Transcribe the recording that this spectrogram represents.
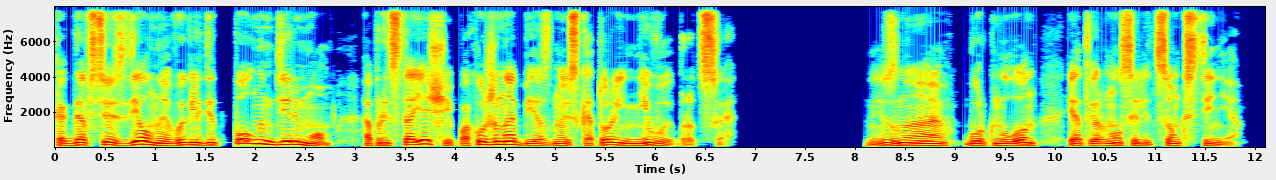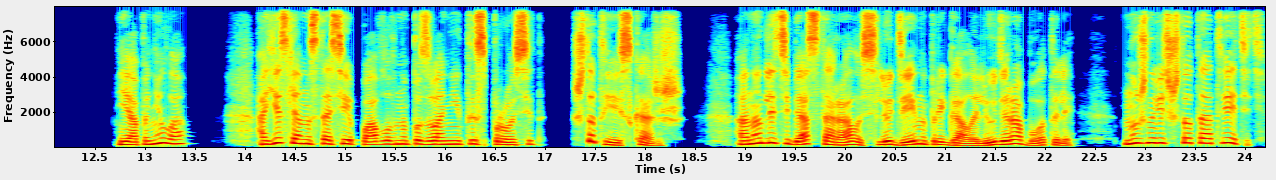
когда все сделанное выглядит полным дерьмом, а предстоящее похоже на бездну, из которой не выбраться. «Не знаю», — буркнул он и отвернулся лицом к стене. «Я поняла. А если Анастасия Павловна позвонит и спросит, что ты ей скажешь? Она для тебя старалась, людей напрягала, люди работали. Нужно ведь что-то ответить».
